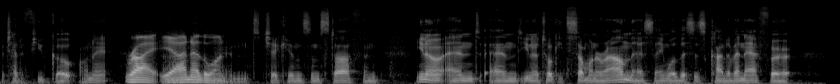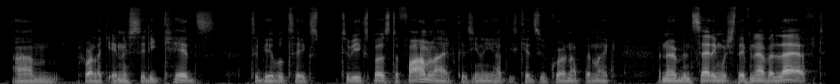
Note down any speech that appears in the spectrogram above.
which had a few goat on it, Right? Yeah, I know the um, one. and chickens and stuff, and you know, and and you know, talking to someone around there, saying, well, this is kind of an effort um, for like inner city kids to be able to ex- to be exposed to farm life because you know you have these kids who've grown up in like an urban setting which they've never left,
